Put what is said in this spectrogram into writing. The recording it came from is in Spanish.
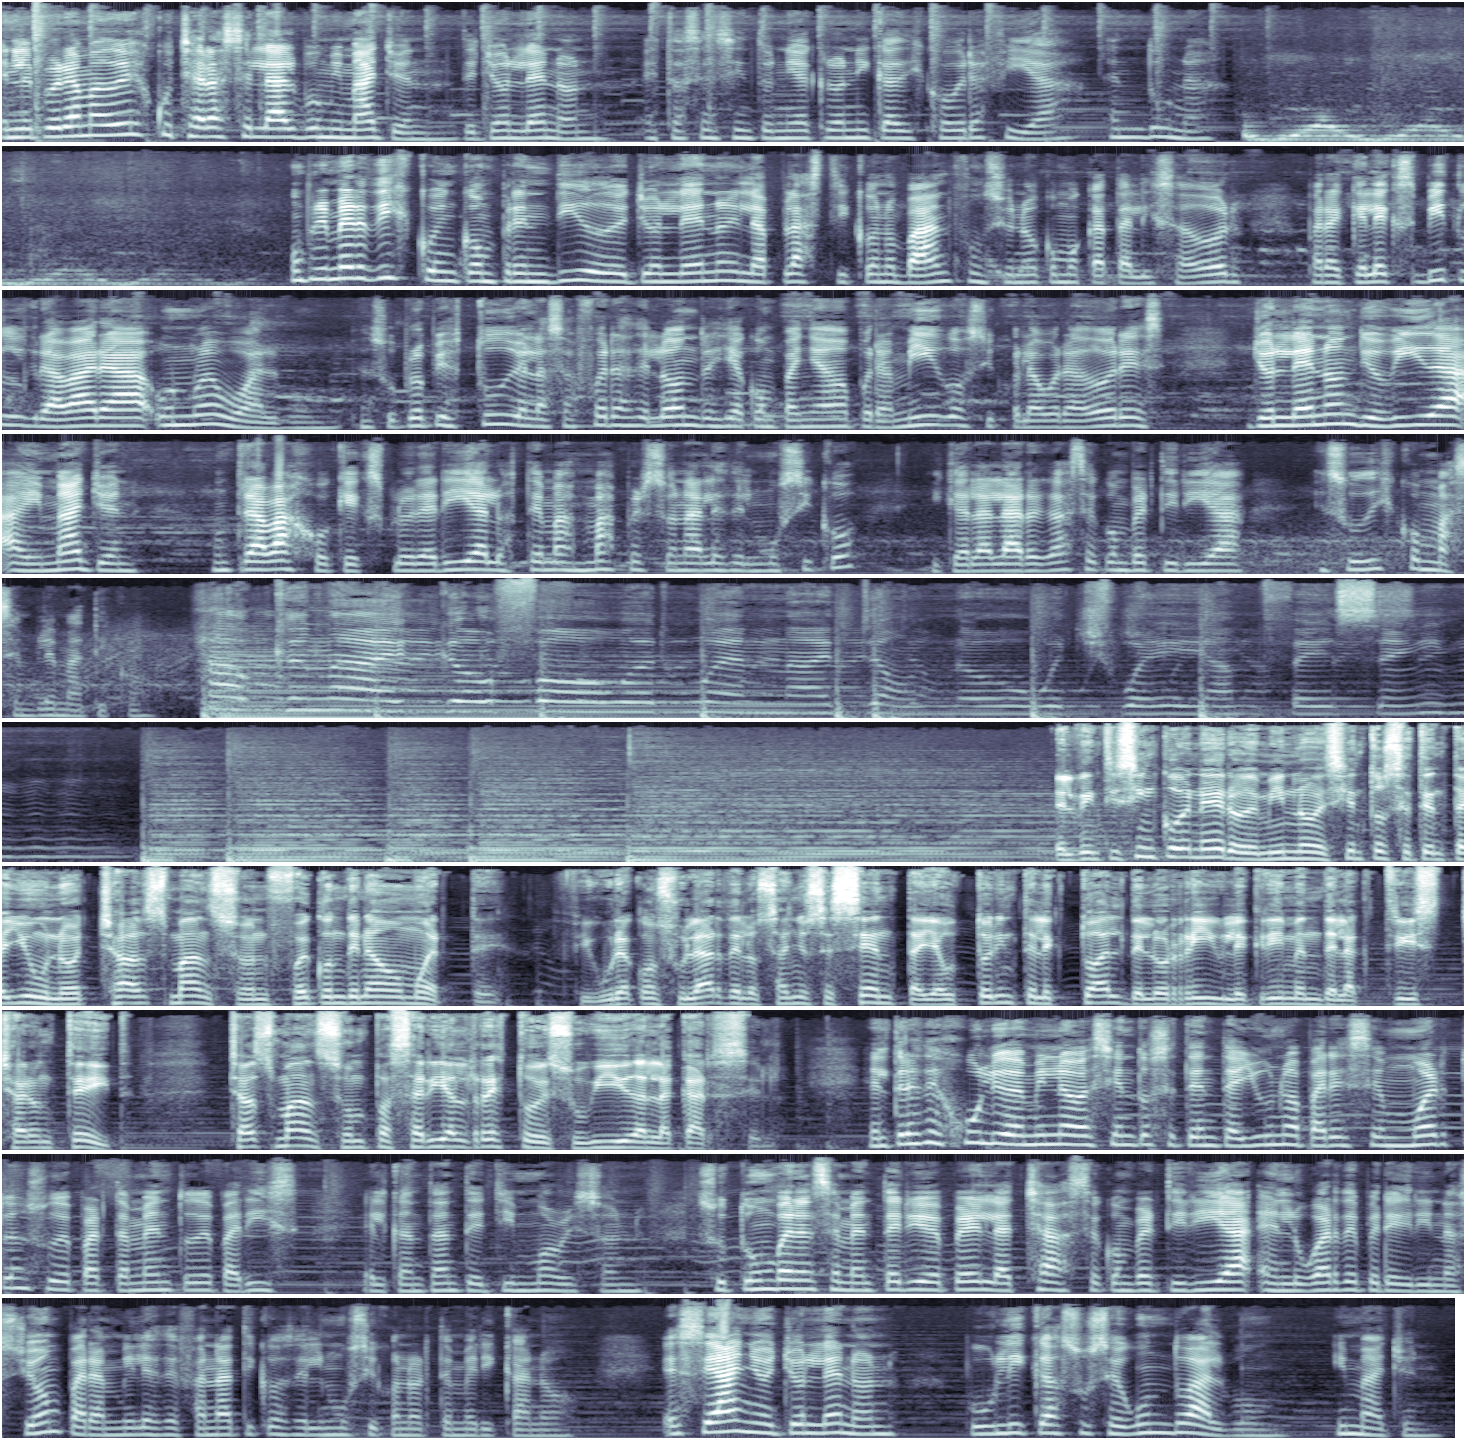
En el programa de hoy escucharás el álbum Imagine de John Lennon. Estás en sintonía crónica discografía en Duna. Un primer disco incomprendido de John Lennon y la Plastic Ono Band funcionó como catalizador para que el ex Beatle grabara un nuevo álbum. En su propio estudio en las afueras de Londres y acompañado por amigos y colaboradores, John Lennon dio vida a Imagine, un trabajo que exploraría los temas más personales del músico y que a la larga se convertiría en su disco más emblemático. El 25 de enero de 1971, Charles Manson fue condenado a muerte, figura consular de los años 60 y autor intelectual del horrible crimen de la actriz Sharon Tate. Charles Manson pasaría el resto de su vida en la cárcel. El 3 de julio de 1971 aparece muerto en su departamento de París el cantante Jim Morrison. Su tumba en el cementerio de Père Lachaise se convertiría en lugar de peregrinación para miles de fanáticos del músico norteamericano. Ese año John Lennon publica su segundo álbum, Imagine.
